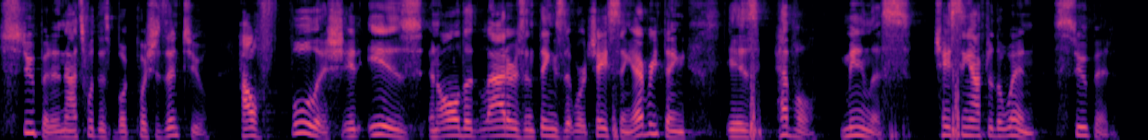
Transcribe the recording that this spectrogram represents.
stupid. And that's what this book pushes into how foolish it is and all the ladders and things that we're chasing. Everything is hevel, meaningless, chasing after the wind, stupid.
